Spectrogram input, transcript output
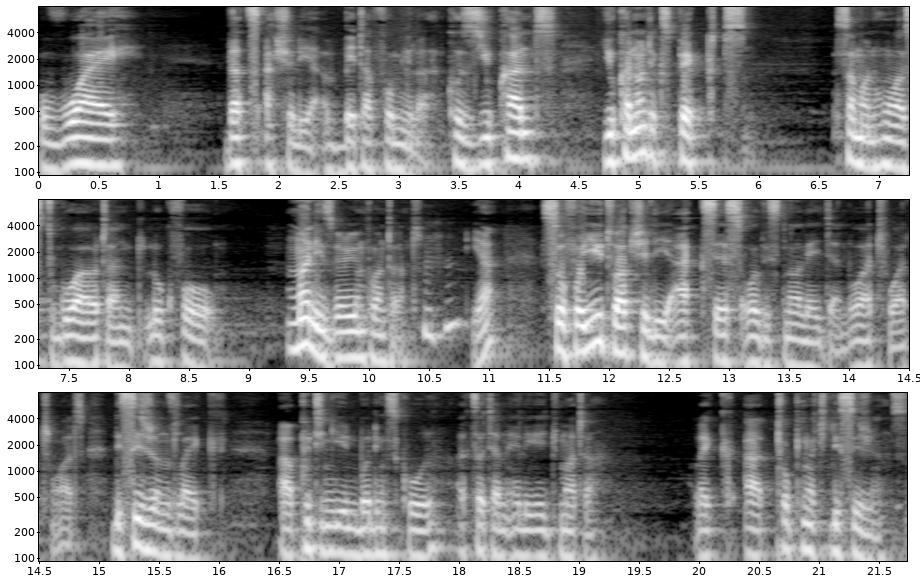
of why that's actually a better formula. Because you can't you cannot expect someone who has to go out and look for money is very important. Yeah? So for you to actually access all this knowledge and what what what decisions like uh, putting you in boarding school at such an early age matter. Like uh, top notch decisions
